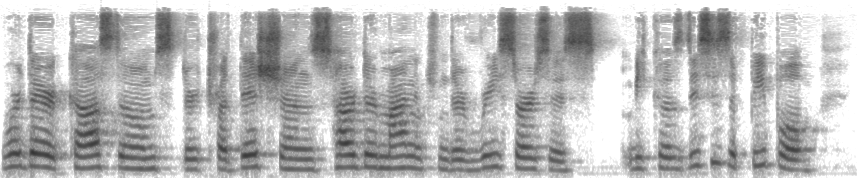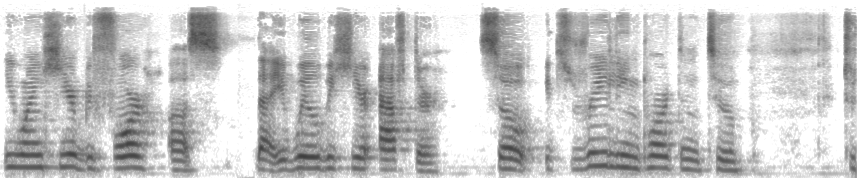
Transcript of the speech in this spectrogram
what their customs, their traditions, how they're managing their resources, because this is a people you weren't here before us, that it will be here after. So it's really important to to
